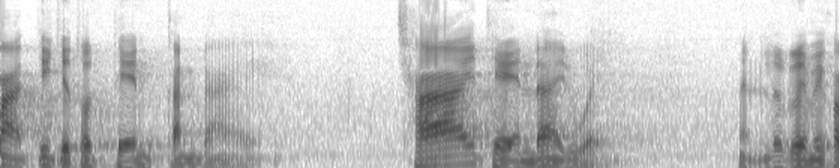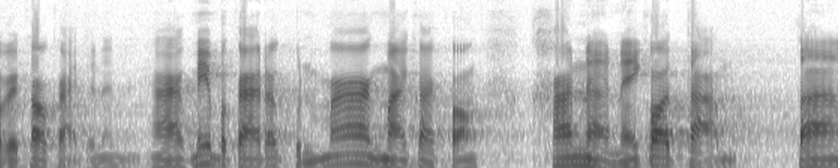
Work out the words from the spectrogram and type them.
มารถที่จะทดแทนกันได้ ใช้แทนได้ด้วยนั่นเราก็เลยไม่เข้าไปก้าวไก่ตัวนั้น หากไม่ประการะคุณมากมายกายกองขนาดไหนก็ตามต่าง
